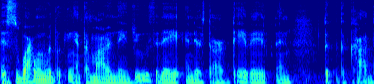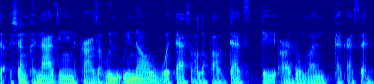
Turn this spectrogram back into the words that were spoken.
This is why when we're looking at the modern day Jews today and their Star of David and the the, the and the Khazar, we we know what that's all about. That's they are the ones, like I said,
